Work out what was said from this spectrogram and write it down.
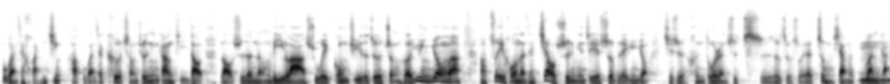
不管在环境哈，不管在课程，就是您刚刚提到老师的能力啦，数位工具的这个整合运用啦，啊，最后呢，在教室里面这些设备的运用，其实很多人是持着这个所谓的正向的观感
